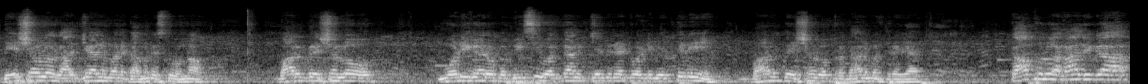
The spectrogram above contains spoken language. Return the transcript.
దేశంలో రాజ్యాన్ని మనం గమనిస్తూ ఉన్నాం. భారతదేశంలో మోడీ గారు ఒక బీసీ వర్గానికి చెందినటువంటి వ్యక్తిని భారతదేశంలో ప్రధానమంత్రి అయ్యారు. కాపులు అనాదిగా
